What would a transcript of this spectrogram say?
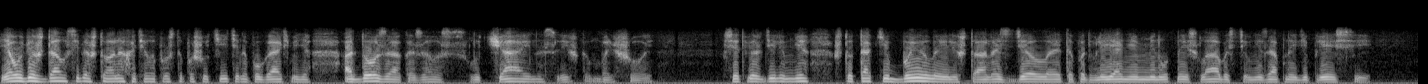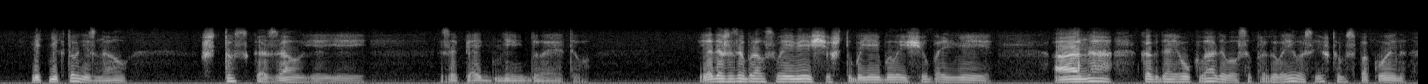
я убеждал себя, что она хотела просто пошутить и напугать меня, а доза оказалась случайно слишком большой. Все твердили мне, что так и было, или что она сделала это под влиянием минутной слабости, внезапной депрессии. Ведь никто не знал, что сказал я ей за пять дней до этого. Я даже забрал свои вещи, чтобы ей было еще больнее. А она, когда я укладывался, проговорила слишком спокойно —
